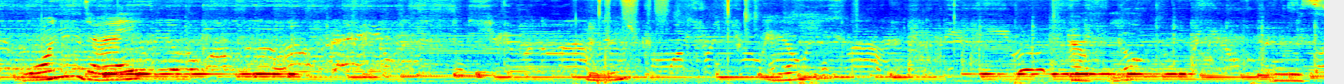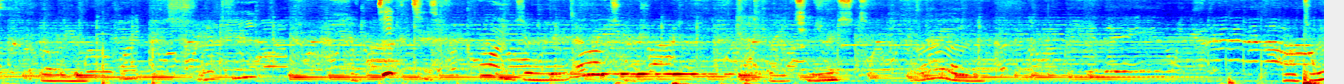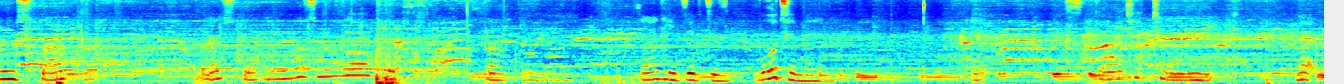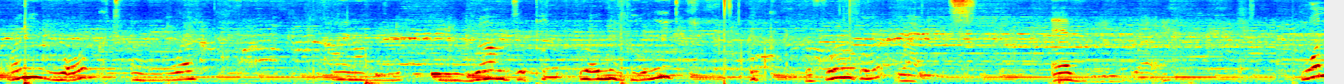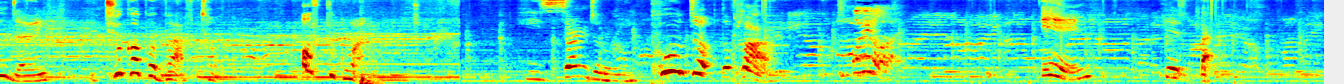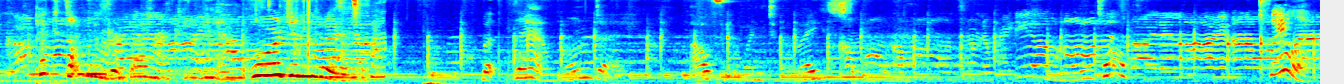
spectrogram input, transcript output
one First, he was nervous. sparkling. Then he dipped his bottom in. It started to leak. But when he walked and went, when he rode the roly poly, the floor got wet everywhere. One day, he took up a bathtub off the ground. He suddenly pulled up the Toilet. in his bag, picked up the rubber, and poured in the water. But then one day, Alfie went away somewhere. He went off. Toilet.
